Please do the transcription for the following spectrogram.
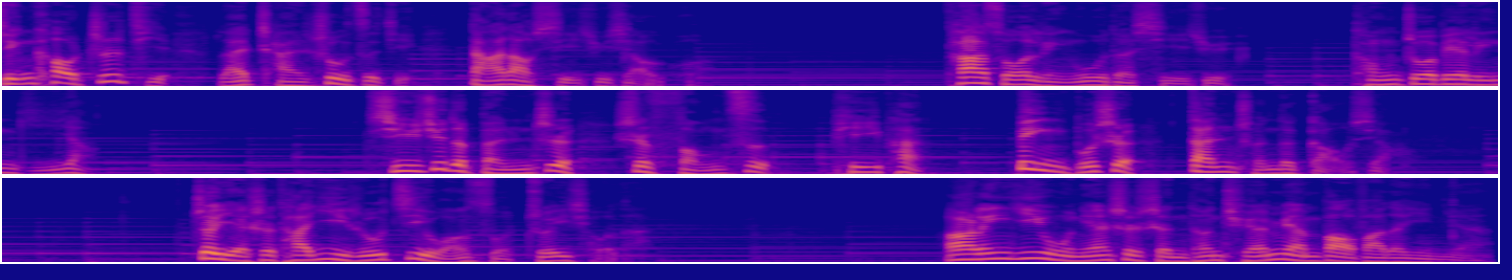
仅靠肢体来阐述自己，达到喜剧效果。他所领悟的喜剧，同卓别林一样，喜剧的本质是讽刺、批判，并不是。单纯的搞笑，这也是他一如既往所追求的。二零一五年是沈腾全面爆发的一年，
